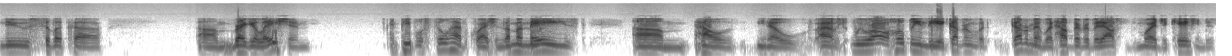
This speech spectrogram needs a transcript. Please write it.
new silica um, regulation, and people still have questions. I'm amazed um, how you know was, we were all hoping the government would government would help everybody else with more education. Just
